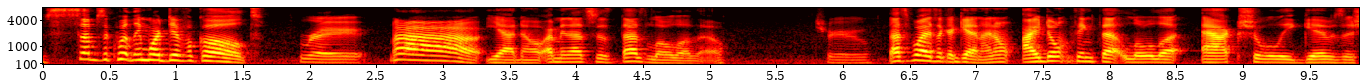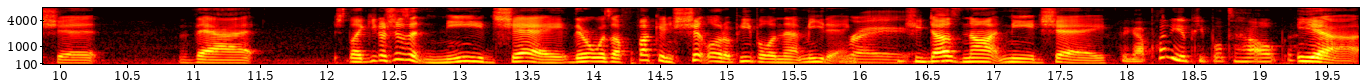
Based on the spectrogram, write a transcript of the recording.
subsequently more difficult. right. Ah. Yeah, no. I mean, that's just, that's Lola, though. True. That's why it's like, again, I don't, I don't think that Lola actually gives a shit that, like, you know, she doesn't need Shay. There was a fucking shitload of people in that meeting. Right. She does not need Shay. They got plenty of people to help. Yeah,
